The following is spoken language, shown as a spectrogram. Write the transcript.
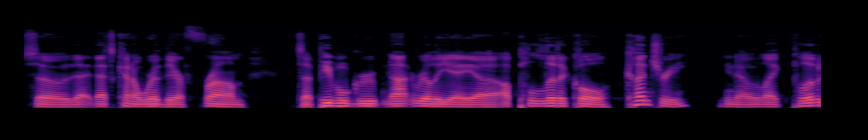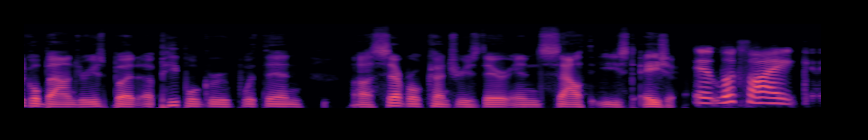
So that, that's kind of where they're from. It's a people group, not really a, uh, a political country, you know, like political boundaries, but a people group within uh, several countries there in Southeast Asia. It looks like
